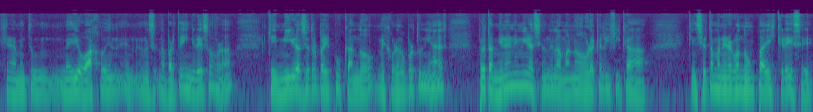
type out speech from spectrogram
generalmente un medio bajo en, la parte de ingresos, ¿verdad? Que inmigra hacia otro país buscando mejores oportunidades, pero también hay una inmigración de la mano de obra calificada, que en cierta manera cuando un país crece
